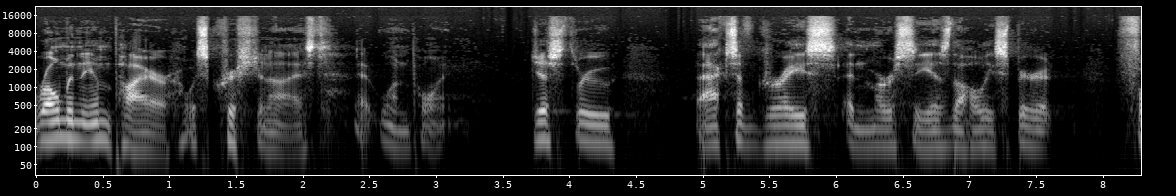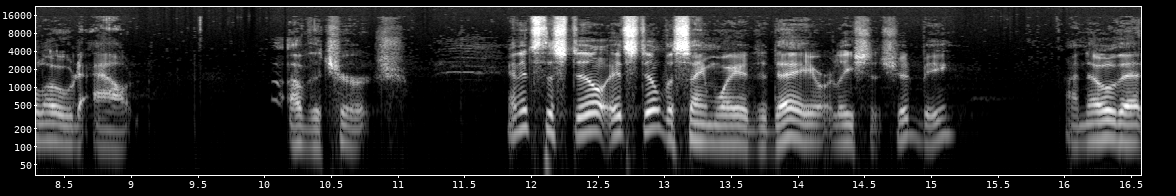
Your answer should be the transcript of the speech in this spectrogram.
Roman Empire was Christianized at one point, just through acts of grace and mercy as the Holy Spirit flowed out of the church. And it's the still it's still the same way today, or at least it should be. I know that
